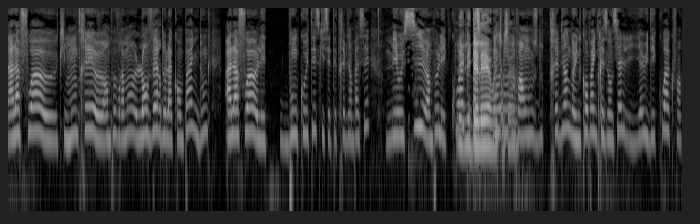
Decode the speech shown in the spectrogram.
à la fois euh, qui montrait euh, un peu vraiment l'envers de la campagne, donc à la fois euh, les bons côtés, ce qui s'était très bien passé, mais aussi euh, un peu les couacs. Les- les galères, ouais, tout on, ça. Enfin, on se doute très bien que dans une campagne présidentielle, il y a eu des couacs. Enfin,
